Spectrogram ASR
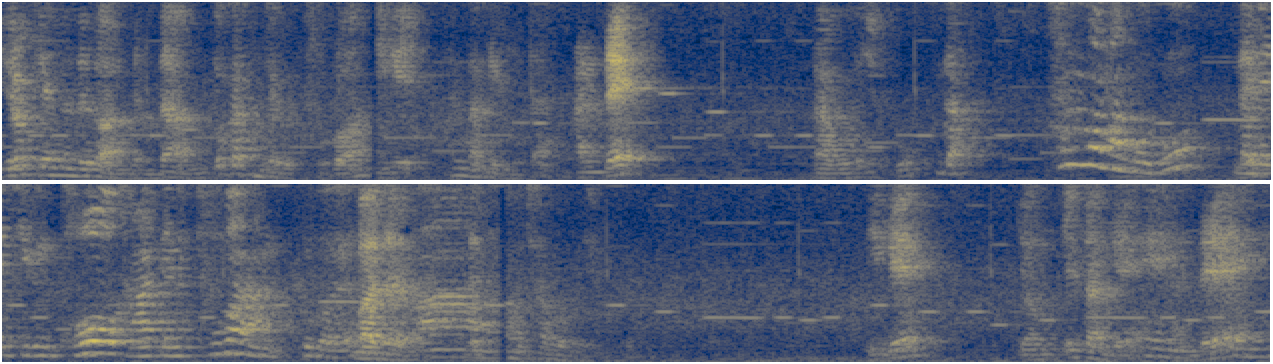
이렇게 했는데도 안 된다. 똑같은 자극 두 번. 이게 생각입니다. 안 돼. 라고 해주고 그러니까 한 번 한 거고 그 다음에 지금 더 강할 때는 두 번 한 그거예요? 네. 맞아요. 아. 네, 한번 잡아보시고요. 이게 0, 1단계 네. 안 돼. 네.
